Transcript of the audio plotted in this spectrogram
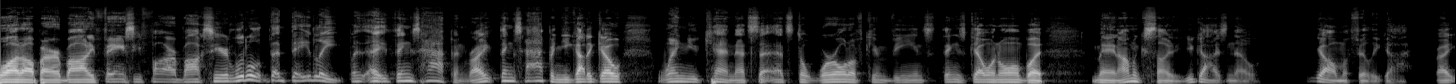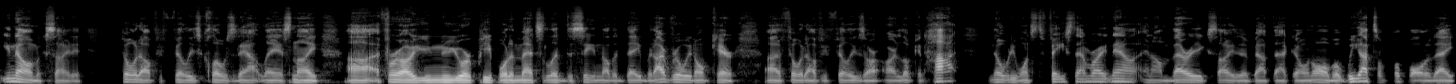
What up, everybody? Fantasy Firebox here. Little the day late, but hey, things happen, right? Things happen. You got to go when you can. That's the, that's the world of convenience. Things going on, but man, I'm excited. You guys know, you know, I'm a Philly guy, right? You know, I'm excited. Philadelphia Phillies closed out last night. Uh, for all you New York people, the Mets live to see another day, but I really don't care. Uh, Philadelphia Phillies are, are looking hot. Nobody wants to face them right now, and I'm very excited about that going on. But we got some football today,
